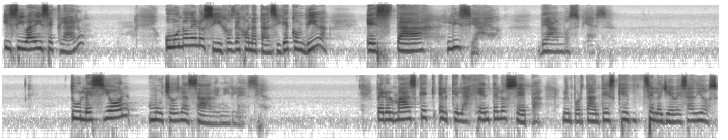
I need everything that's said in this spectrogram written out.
Y Siba dice, claro, uno de los hijos de Jonatán sigue con vida, está lisiado de ambos pies. Tu lesión, muchos la saben, iglesia. Pero más que el que la gente lo sepa, lo importante es que se lo lleves a Dios.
